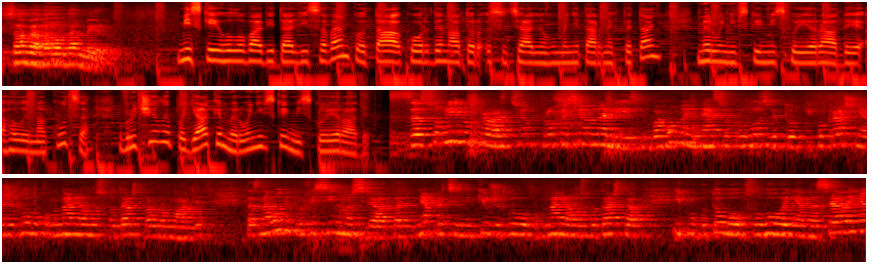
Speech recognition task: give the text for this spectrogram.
саме головне миру. Міський голова Віталій Савенко та координатор соціально-гуманітарних питань Миронівської міської ради Галина Куца вручили подяки Миронівської міської ради. За сумлінну працю, професіоналізм, вагомий внесок у розвиток і покращення житлово-комунального господарства громади та з нагоди професійного свята Дня працівників житлово-комунального господарства і побутового обслуговування населення.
